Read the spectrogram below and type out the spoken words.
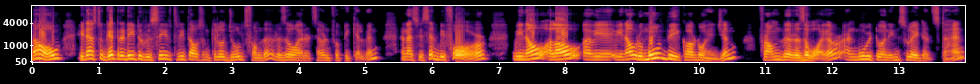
Now, it has to get ready to receive 3000 kilojoules from the reservoir at 750 Kelvin and as we said before, we now allow, uh, we, we now remove the Carnot engine from the reservoir and move it to an insulated stand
